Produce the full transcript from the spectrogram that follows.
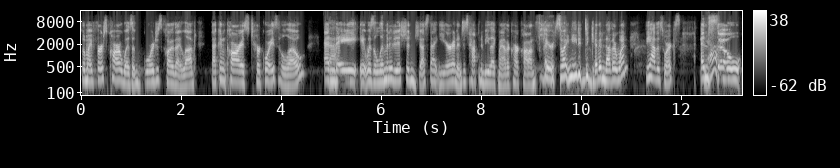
So my first car was a gorgeous color that I loved. Second car is turquoise. Hello. And Yeah. they, it was a limited edition just that year. And it just happened to be like my other car caught on fire. So I needed to get another one. See how this works. And Yeah. so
